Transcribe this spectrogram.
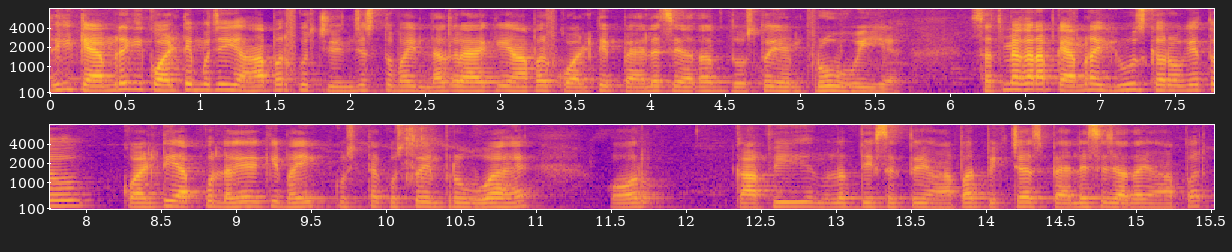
देखिए, कैमरे की क्वालिटी मुझे यहाँ पर कुछ चेंजेस तो भाई लग रहा है कि यहाँ पर क्वालिटी पहले से ज़्यादा दोस्तों इम्प्रूव हुई है। सच में अगर आप कैमरा यूज़ करोगे तो क्वालिटी आपको लगेगा कि भाई कुछ ना कुछ तो इम्प्रूव हुआ है। और काफ़ी मतलब देख सकते हो यहाँ पर पिक्चर्स पहले से ज़्यादा यहाँ पर।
